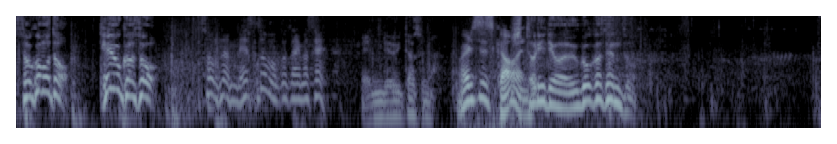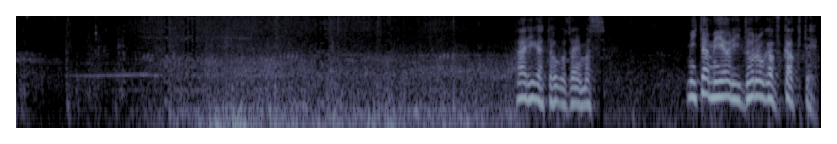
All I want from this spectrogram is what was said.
そこもと手を貸そう。そんなめっそうもございません。遠慮いたすな。Where is this going? 一人では動かせんぞ。ありがとうございます見た目より泥が深くて。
